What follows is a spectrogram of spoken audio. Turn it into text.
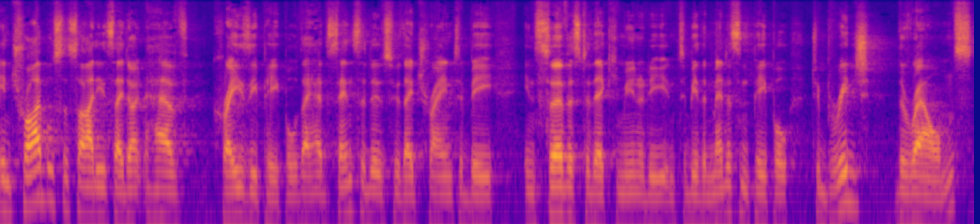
in tribal societies, they don't have crazy people. They had sensitives who they trained to be in service to their community and to be the medicine people to bridge the realms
